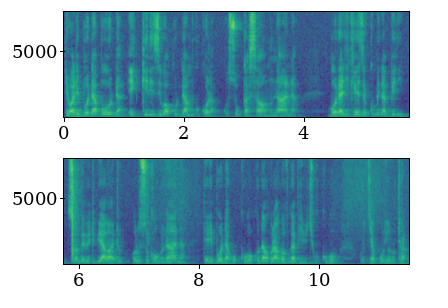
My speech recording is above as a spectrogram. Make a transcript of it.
tewali bodaboda ekkirizibwa kuddamu kukola kusukka ssaawa munaana. Boda gikeeze kumi na bbiri somba ebintu by'abantu olusuka omunaana teri boda ku kkubo. Okuddamu kulaba nga ovuga pikipiki ku kkubo ojja kuwulya olutalo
